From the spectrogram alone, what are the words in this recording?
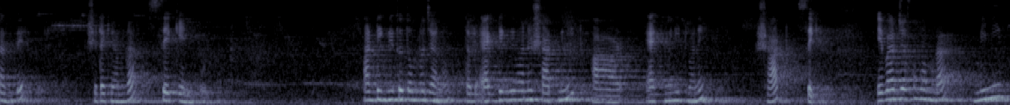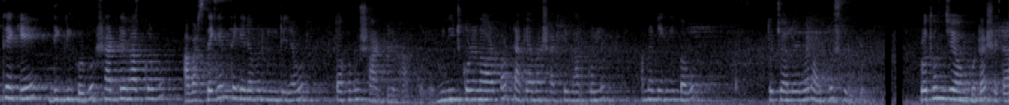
থাকবে সেটাকে আমরা সেকেন্ড বলব। আর ডিগ্রি তো তোমরা জানো, তাহলে এক ডিগ্রি মানে ষাট মিনিট আর এক মিনিট মানে ষাট সেকেন্ড এবার যখন আমরা মিনিট থেকে ডিগ্রি করব, ষাট দিয়ে ভাগ করব, আবার সেকেন্ড থেকে যখন মিনিটে যাব, তখনও ষাট দিয়ে ভাগ করব। মিনিট করে নেওয়ার পর তাকে আবার ষাট দিয়ে ভাগ করলে আমরা ডিগ্রি পাবো। তো চলো এবার অঙ্ক শুরু করি। প্রথম যে অঙ্কটা, সেটা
